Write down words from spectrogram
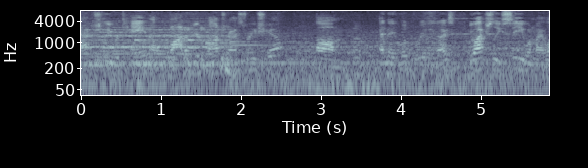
actually retain a lot of your contrast ratio, um, and they look really nice. You'll actually see when my lights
